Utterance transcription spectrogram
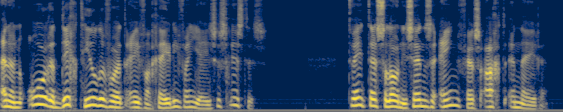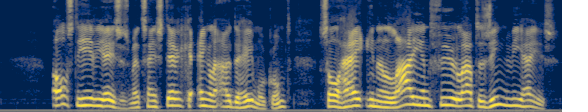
en hun oren dicht hielden voor het evangelie van Jezus Christus. 2 Thessalonicense 1 vers 8 en 9 Als de Heer Jezus met zijn sterke engelen uit de hemel komt, zal hij in een laaiend vuur laten zien wie hij is.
